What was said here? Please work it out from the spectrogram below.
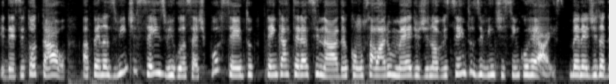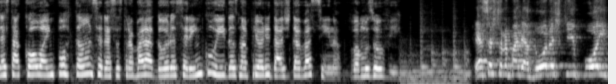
e desse total, apenas 26,7% têm carteira assinada com um salário médio de 925 reais. Benedita destacou a importância dessas trabalhadoras serem incluídas na prioridade da vacina. Vamos ouvir essas trabalhadoras que foi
